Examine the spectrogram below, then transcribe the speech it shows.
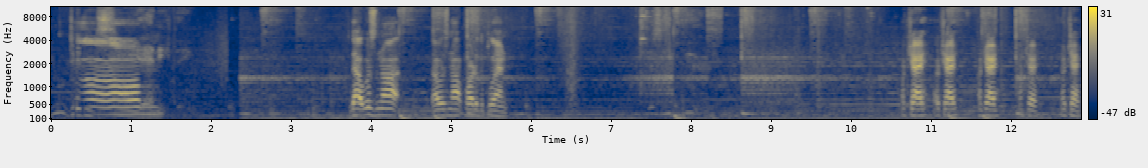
You didn't Um, see anything. That was not... That was not part of the plan. This is weird. Okay, okay, okay, okay, okay.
